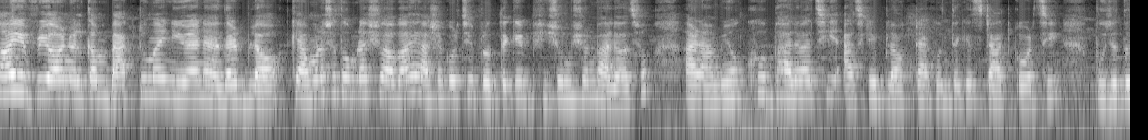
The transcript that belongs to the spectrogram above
Hi everyone welcome back to my new and another blog কেমন আছো তোমরা সবাই? আশা করছি প্রত্যেকে ভীষণ ভীষণ ভালো আছো। আর আমিও খুব ভালো আছি। আজকের ব্লগটা এখন থেকে স্টার্ট করছি। পুজো তো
